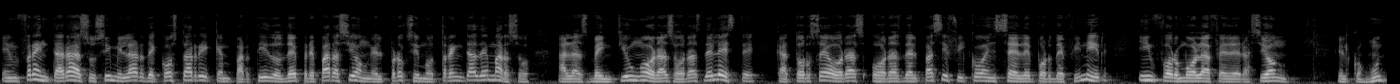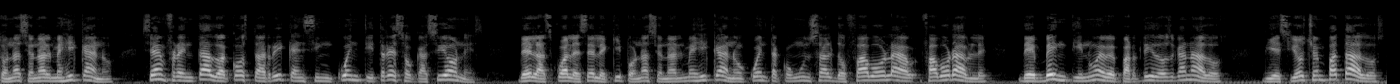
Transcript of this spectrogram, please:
enfrentará a su similar de Costa Rica en partido de preparación el próximo 30 de marzo a las 21 horas horas del Este, 14 horas horas del Pacífico en sede por definir, informó la Federación. El conjunto nacional mexicano se ha enfrentado a Costa Rica en 53 ocasiones, de las cuales el equipo nacional mexicano cuenta con un saldo favorable de 29 partidos ganados, 18 empatados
